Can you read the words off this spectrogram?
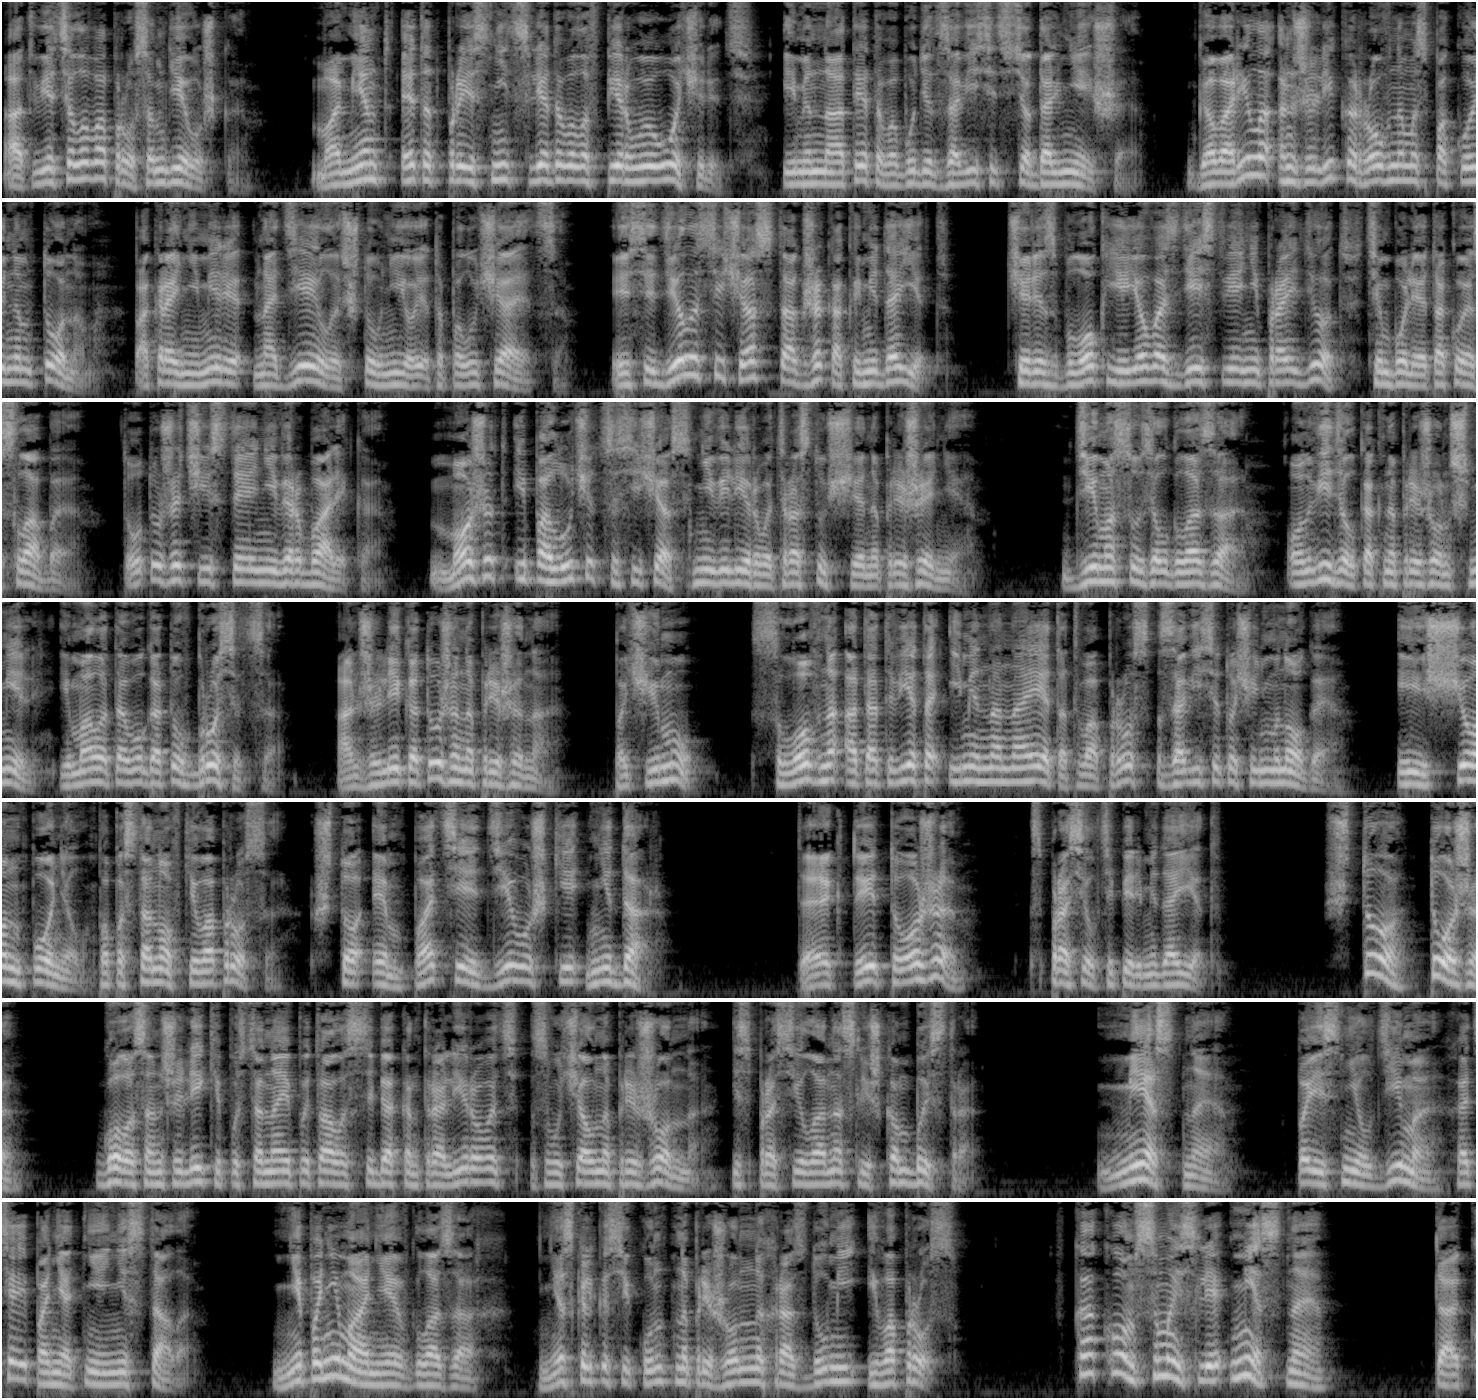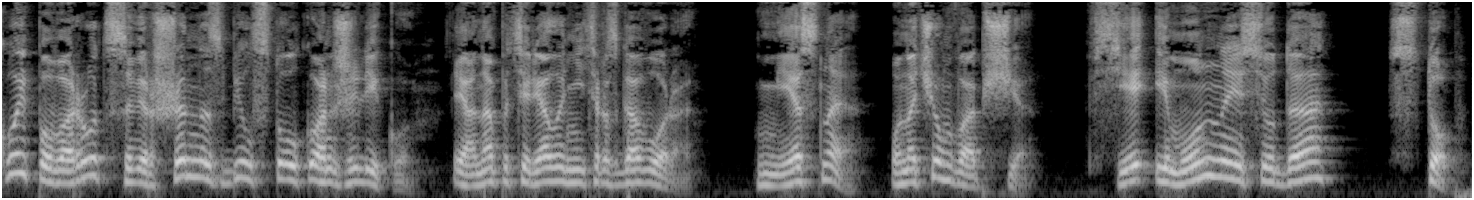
Ответила вопросом девушка. Момент этот прояснить следовало в первую очередь. Именно от этого будет зависеть все дальнейшее. Говорила Анжелика ровным и спокойным тоном. По крайней мере, надеялась, что у нее это получается. И сидела сейчас так же, как и медоед. Через блок ее воздействие не пройдет, тем более такое слабое. Тут уже чистая невербалика. Может и получится сейчас нивелировать растущее напряжение. Дима сузил глаза. Он видел, как напряжен шмель, и мало того готов броситься. Анжелика тоже напряжена. Почему? Словно от ответа именно на этот вопрос зависит очень многое. И еще он понял по постановке вопроса, что эмпатия девушки не дар. «Так ты тоже?» — спросил теперь медоед. «Что тоже?» Голос Анжелики, пусть она и пыталась себя контролировать, звучал напряженно, и спросила она слишком быстро. «Местная», — пояснил Дима, хотя и понятнее не стало. Непонимание в глазах, несколько секунд напряженных раздумий и вопрос. «В каком смысле местная?» Такой поворот совершенно сбил с толку Анжелику, и она потеряла нить разговора. «Местная? Он о чем вообще? Все иммунные сюда?» «Стоп!»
